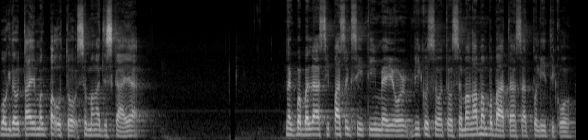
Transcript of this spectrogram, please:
huwag daw tayo magpauto sa mga diskaya. Nagbabala si Pasig City Mayor Vico Soto sa mga mambabatas at politiko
